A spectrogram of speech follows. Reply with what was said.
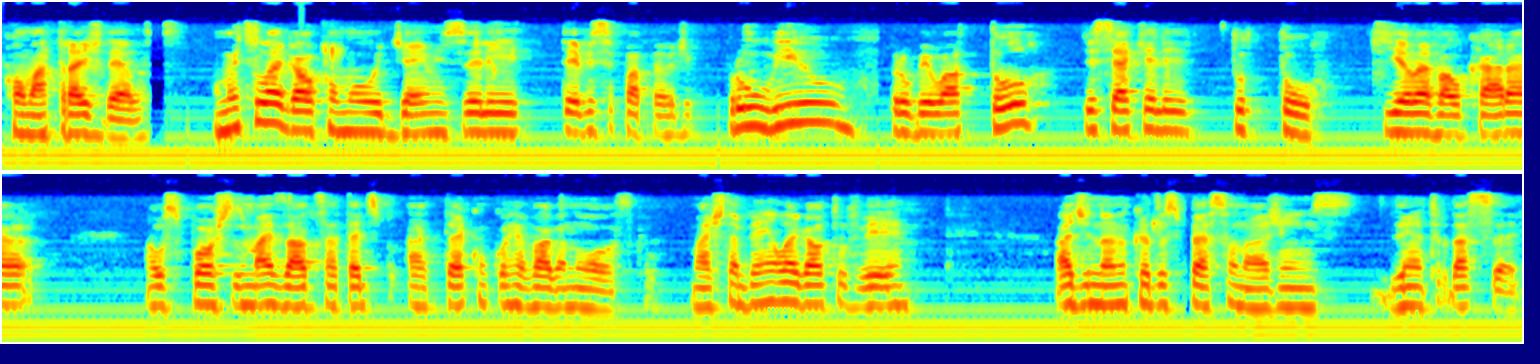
como atrás delas. É muito legal como o James ele teve esse papel de pro Will, pro Will ator, de ser aquele tutor que ia levar o cara aos postos mais altos até, até concorrer vaga no Oscar. Mas também é legal tu ver a dinâmica dos personagens dentro da série.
